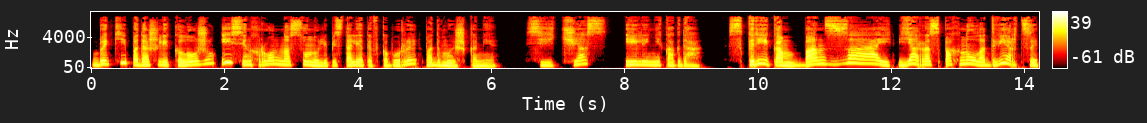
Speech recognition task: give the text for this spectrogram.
Быки подошли к ложу и синхронно сунули пистолеты в кобуры под мышками. «Сейчас или никогда?» С криком «Бонзай!» я распахнула дверцы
